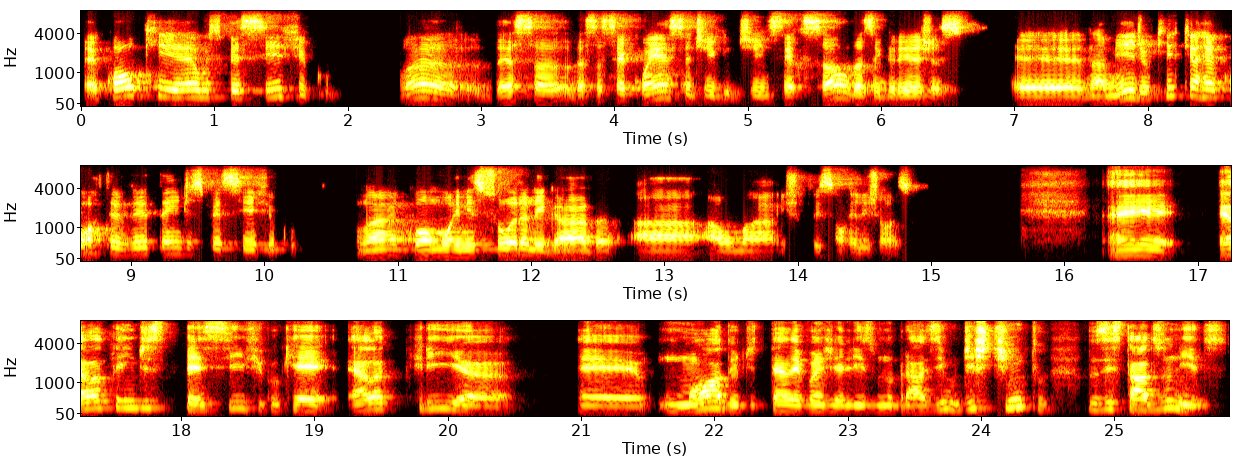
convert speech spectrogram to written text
é, qual que é o específico é, dessa, dessa sequência de, de inserção das igrejas é, na mídia? O que, que a Record TV tem de específico é, como emissora ligada a, a uma instituição religiosa? É, ela tem de específico que ela cria é, um modo de televangelismo no Brasil distinto dos Estados Unidos.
